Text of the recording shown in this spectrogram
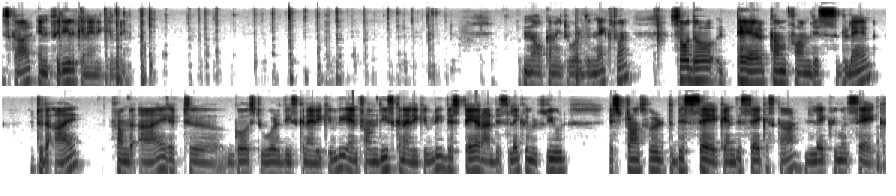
is called inferior canaliculi now coming towards the next one. So the tear come from this gland to the eye from the eye it uh, goes toward these canaliculi and from these canaliculi this tear or this lacrimal fluid is transferred to this sac and this sac is called lacrimal sac.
